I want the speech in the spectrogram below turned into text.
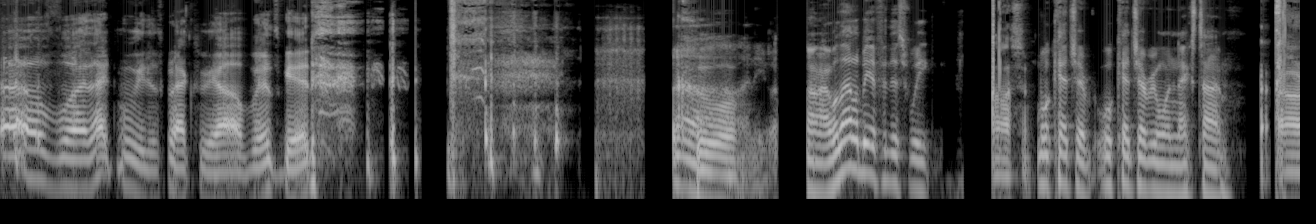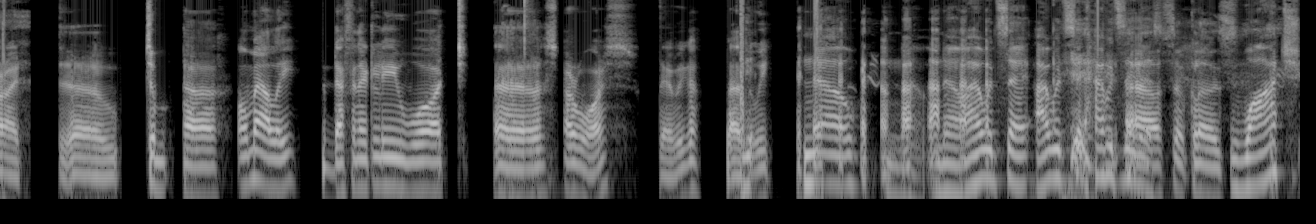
oh boy, that movie just cracks me up. It's good. Oh, anyway. All right. Well, that'll be it for this week. awesome. We'll catch ev- we'll catch everyone next time. All right. Uh, so, uh, O'Malley, definitely watch uh, Star Wars. There we go. That's the Yeah. week. No, no, no. I would say I would say I would say Oh, this. so close. Watch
